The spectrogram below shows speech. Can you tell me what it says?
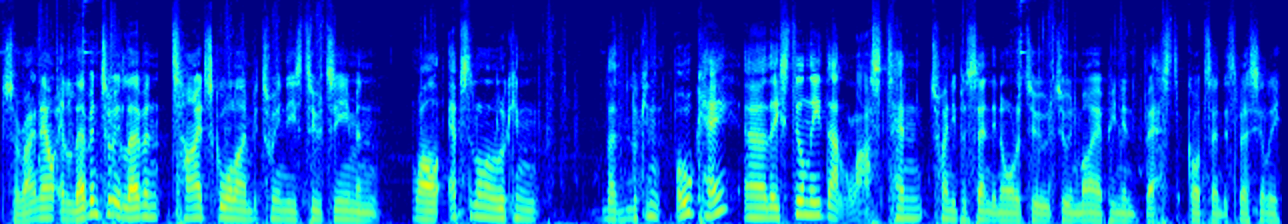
So right now, 11 to 11, tied scoreline between these two teams, and while Epsilon are looking they're looking okay. Uh, they still need that last 10, 20% in order to, to, in my opinion, best Godsent, especially.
